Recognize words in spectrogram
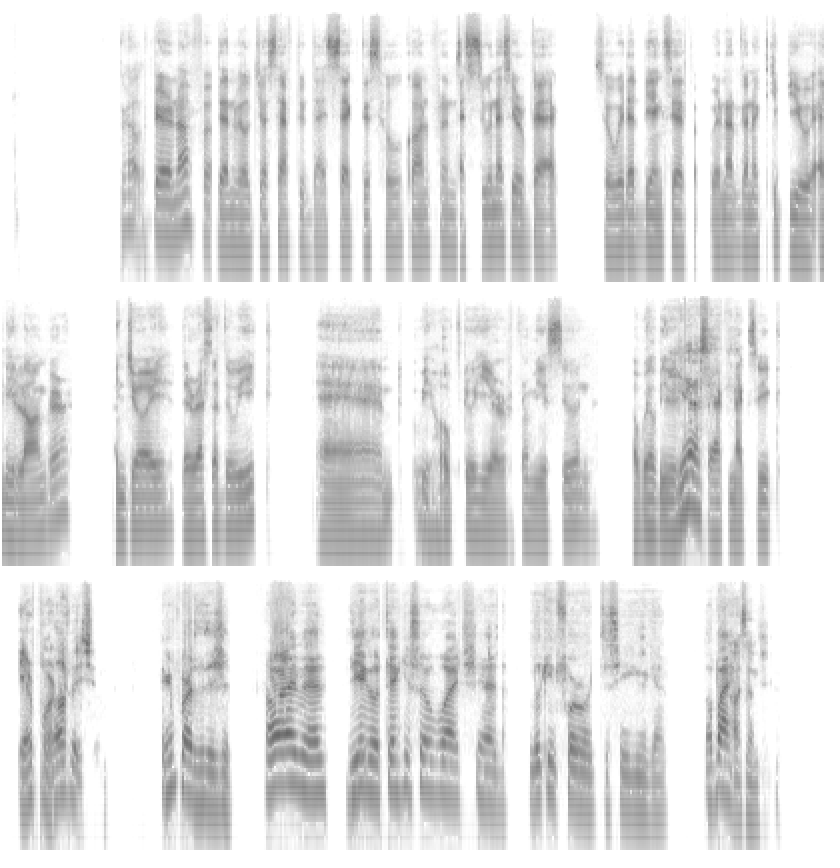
Well, fair enough. Uh, Then we'll just have to dissect this whole conference as soon as you're back. So, with that being said, we're not going to keep you any longer. Enjoy the rest of the week, and we hope to hear from you soon. We'll be Yes, back next week. Airport love it. edition. Airport edition. All right, man. Diego, thank you so much, and looking forward to seeing you again. Bye bye. Awesome.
